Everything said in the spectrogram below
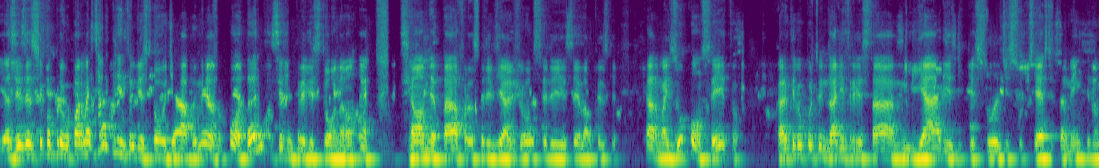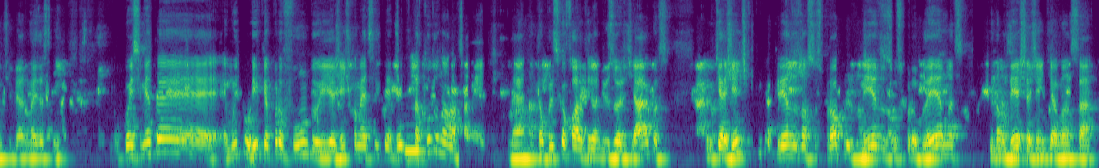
e, às vezes eles ficam preocupados, mas será que ele entrevistou o diabo mesmo? Pô, dane se ele entrevistou ou não, né? se é uma metáfora, se ele viajou, se ele, sei lá, fez o que. Cara, mas o conceito, o cara teve a oportunidade de entrevistar milhares de pessoas de sucesso também que não tiveram, mas assim, o conhecimento é, é, muito rico, é profundo, e a gente começa a entender que está tudo na nossa mente. Né? Então, por isso que eu falo que é um divisor de águas, porque a gente fica criando os nossos próprios medos, os problemas, que não deixa a gente avançar.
